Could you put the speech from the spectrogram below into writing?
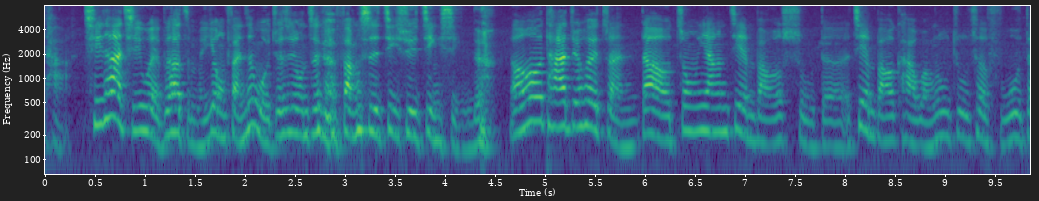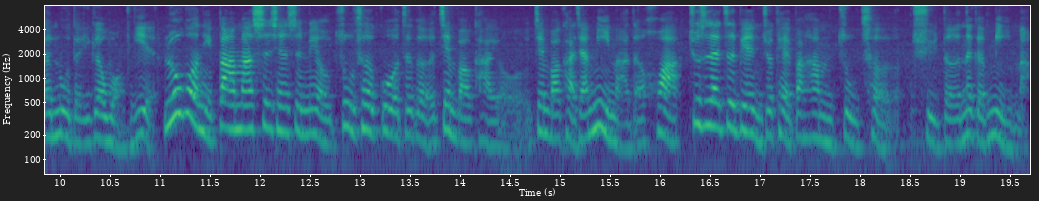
它。其他的其实我也不知道怎么用，反正我就是用这个方式继续进行的。然后它就会转到中央健保署的健保卡网络注册服务登录的一个网页。如果你爸妈事先是没有注册过这个健保卡，有健保卡加密码的话，就是在这边你就可以帮他们注册了，取得那个密码。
